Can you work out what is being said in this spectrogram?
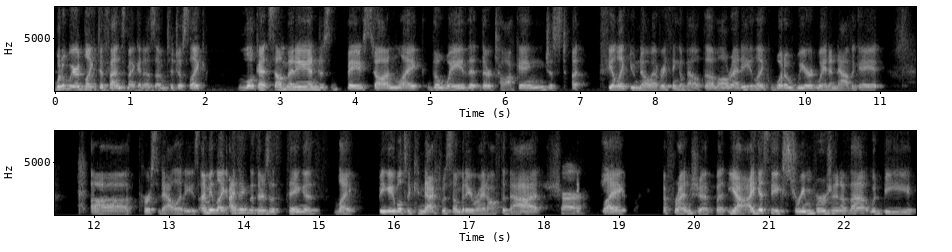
What a weird like defense mechanism to just like look at somebody and just based on like the way that they're talking, just uh, feel like you know everything about them already. Like what a weird way to navigate uh personalities. I mean like I think that there's a thing of like being able to connect with somebody right off the bat, Sure. like a friendship, but yeah, I guess the extreme version of that would be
